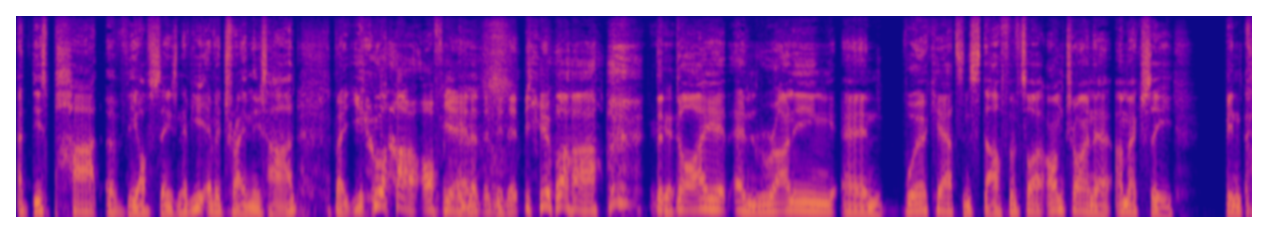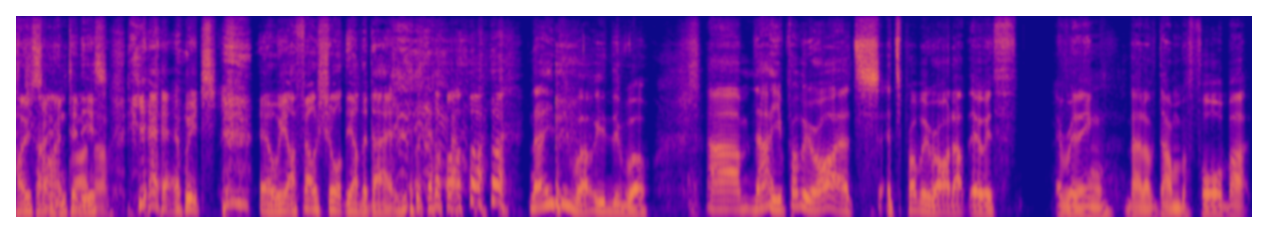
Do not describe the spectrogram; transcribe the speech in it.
at this part of the off season? Have you ever trained this hard? Mate, you are off your head at the minute. You are the Yeah. diet and running and workouts and stuff. It's like I'm trying to. I'm actually been co-signed to this. Yeah, which yeah, we I fell short the other day. no, you did well. You did well. Um, no, you're probably right. It's it's probably right up there with everything that I've done before, but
